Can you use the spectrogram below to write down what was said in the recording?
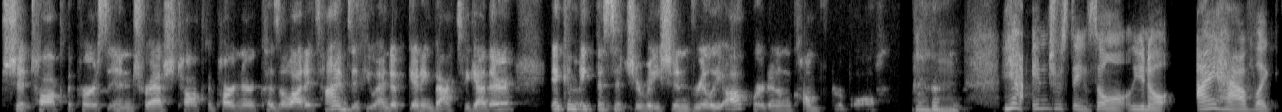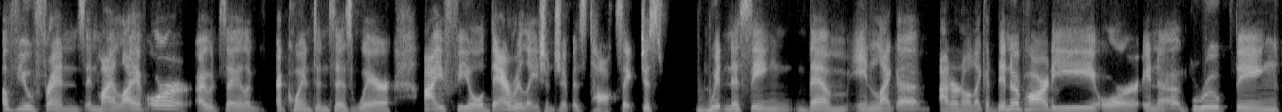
shit talk the person, trash talk the partner. Because a lot of times, if you end up getting back together, it can make the situation really awkward and uncomfortable. Mm-hmm. Yeah, interesting. So, you know, I have like a few friends in my life, or I would say like acquaintances, where I feel their relationship is toxic. Just witnessing them in like a I don't know like a dinner party or in a group thing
